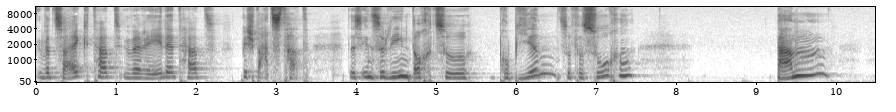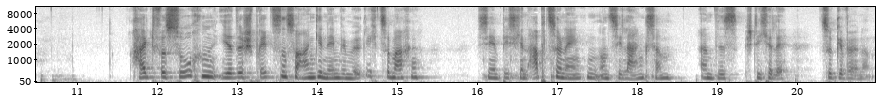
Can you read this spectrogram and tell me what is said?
überzeugt hat, überredet hat, bespatzt hat, das Insulin doch zu probieren, zu versuchen, dann halt versuchen, ihr das Spritzen so angenehm wie möglich zu machen, sie ein bisschen abzulenken und sie langsam an das Sticherle zu gewöhnen.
